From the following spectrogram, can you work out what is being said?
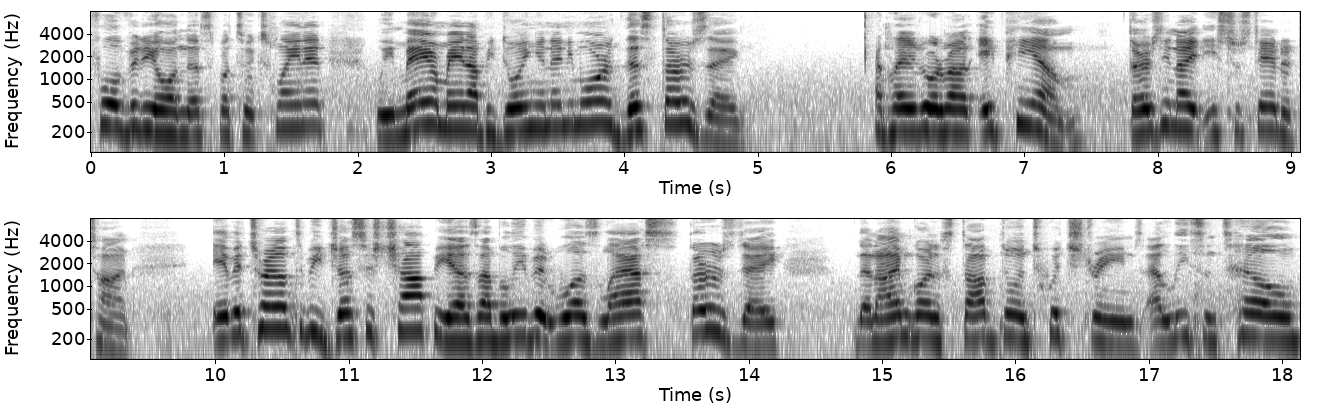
full video on this, but to explain it, we may or may not be doing it anymore this Thursday. I plan to do it around 8 p.m. Thursday night Eastern Standard Time. If it turned out to be just as choppy as I believe it was last Thursday, then I'm going to stop doing Twitch streams at least until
